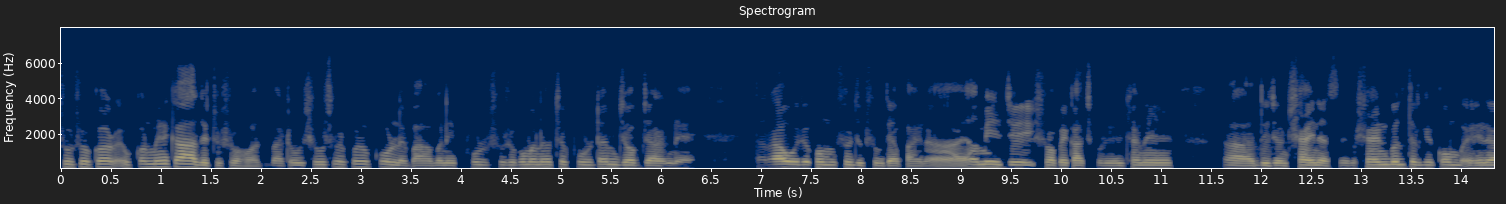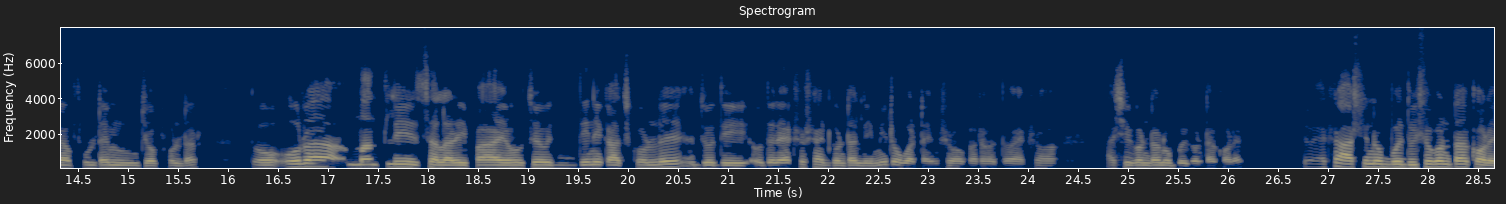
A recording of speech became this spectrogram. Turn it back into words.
শুশোকর কোম্পানির কাজ একটু সহজ বাট ওই শুশোকর করলে বা মানে ফুল শুশোকর মানে হচ্ছে ফুল টাইম জব যারা নেয়, তারা ওইরকম সুযোগ সুবিধা পায় না। আর আমি যে শপে কাজ করি, ওইখানে আহ দুজন শাইন আছে। শাইন বলতে আর কি কম, এরা ফুল টাইম জব হোল্ডার তো ওরা মান্থলি স্যালারি পায় হচ্ছে ওই দিনে কাজ করলে যদি ওদের একশো ষাট ঘণ্টা লিমিট ওভার টাইম সহকারে হয়তো একশো আশি ঘণ্টা, নব্বই ঘণ্টা করে। তো একশো আশি, নব্বই, দুইশো ঘণ্টা করে।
